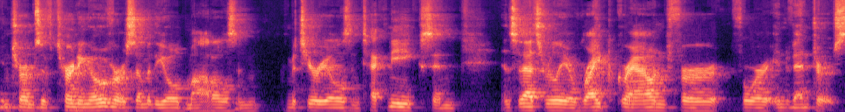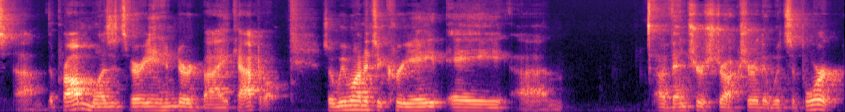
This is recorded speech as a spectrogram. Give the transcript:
in terms of turning over some of the old models and materials and techniques. And and so that's really a ripe ground for for inventors. Um, the problem was it's very hindered by capital. So we wanted to create a um, a venture structure that would support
